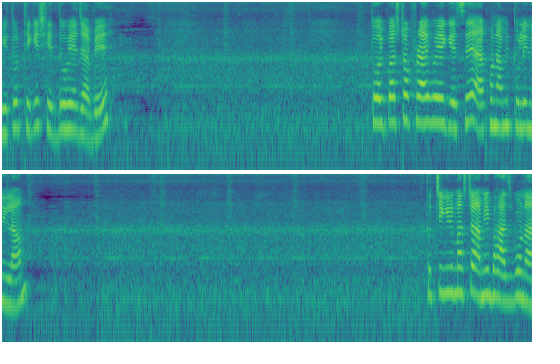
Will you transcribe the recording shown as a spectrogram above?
ভিতর থেকে সেদ্ধ হয়ে যাবে। তো ওই পাশটা ফ্রাই হয়ে গেছে, এখন আমি তুলে নিলাম। তো চিংড়ি মাছটা আমি ভাজবো না,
